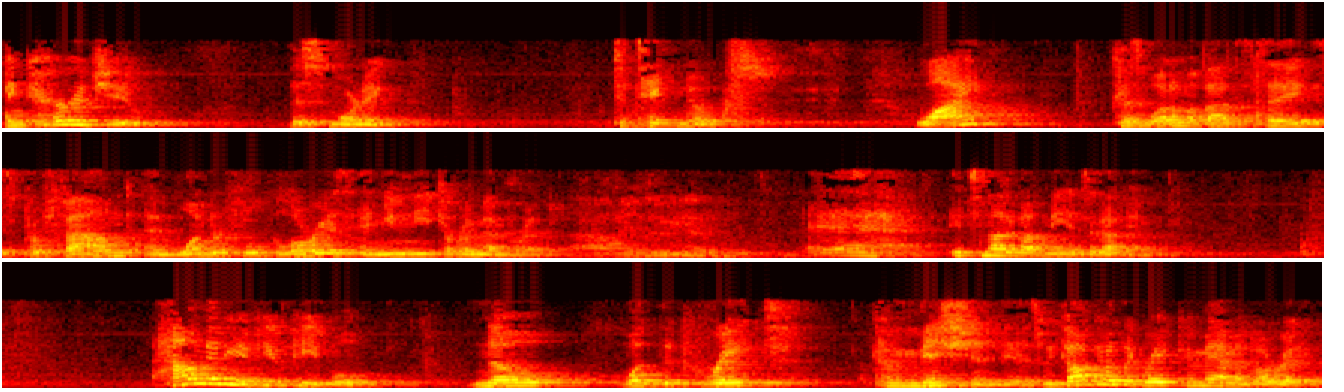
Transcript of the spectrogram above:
encourage you this morning to take notes. Why? Because what I'm about to say is profound and wonderful, glorious, and you need to remember it. Hallelujah. Eh, it's not about me, it's about Him. How many of you people know what the Great Commission is? We talked about the Great Commandment already.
